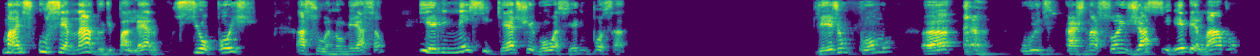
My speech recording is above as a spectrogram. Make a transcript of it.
Mas o Senado de Palermo se opôs à sua nomeação e ele nem sequer chegou a ser empossado. Vejam como ah, os, as nações já se rebelavam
